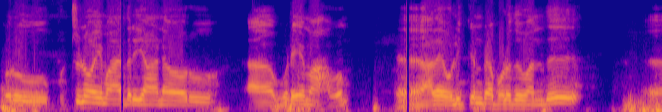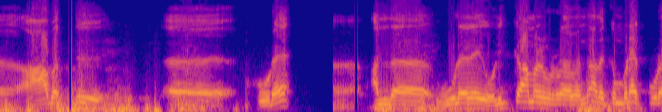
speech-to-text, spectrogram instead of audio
ஒரு புற்றுநோய் மாதிரியான ஒரு விடயமாகவும் அதை ஒழிக்கின்ற பொழுது வந்து ஆபத்து கூட அந்த ஊழலை ஒழிக்காமல் விடுறது வந்து அதுக்கு விட கூட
